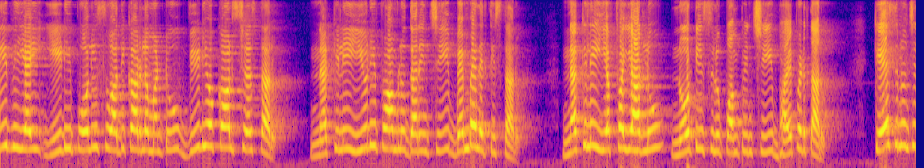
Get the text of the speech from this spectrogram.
సిబిఐ ఈడీ పోలీసు అధికారులమంటూ వీడియో కాల్స్ చేస్తారు. నకిలీ యూనిఫామ్లు ధరించి బెంబేలెత్తిస్తారు. నకిలీ ఎఫ్ఐఆర్లు నోటీసులు పంపించి భయపెడతారు. కేసు నుంచి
